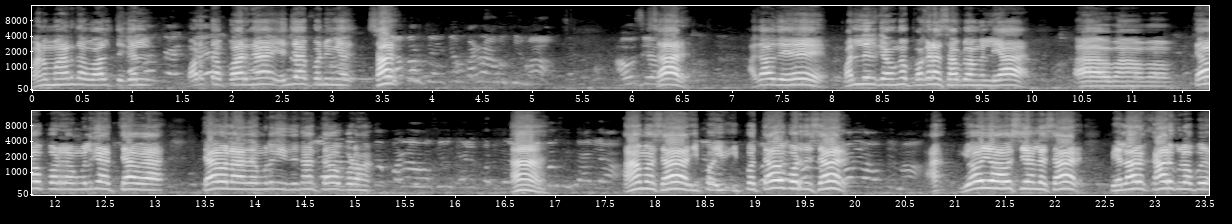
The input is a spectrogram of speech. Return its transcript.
மனமார்ந்த வாழ்த்துக்கள். படத்தை பாருங்க என்ஜாய் பண்ணுவீங்க. சார். சார் அதாவது பல்லு இருக்கவங்க பக்கடா சாப்பிடுவாங்க இல்லையா? தேவைப்படுறவங்களுக்கு அது தேவை. தேவையில்லாதவங்களுக்கு இதுதான் தேவைப்படும். ஆ. ஆமாம் சார் இப்போ இப்போ தேவைப்படுது சார். யோயோ அவசியம் இல்லை சார். இப்போ எல்லாரும் காருக்குள்ளே போய்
